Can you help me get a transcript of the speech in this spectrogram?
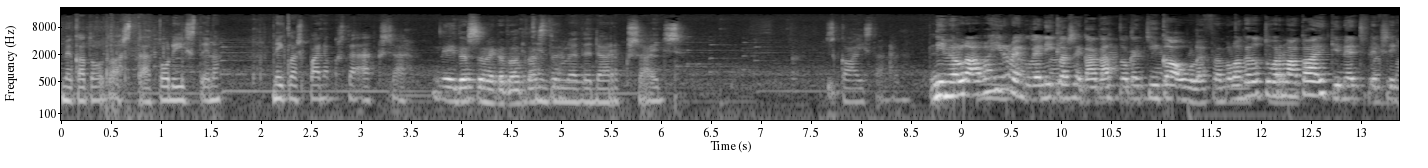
Me katsotaan sitä todisteena. Niklas painako sitä X? niin, tässä me katsotaan tästä. tulee The Dark Sides. Skies tarkoitan. Niin me ollaan aivan hirveän kuvia Niklasen kanssa katsoa kaikki kauhuleffoja. Me ollaan katsottu varmaan kaikki Netflixi.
